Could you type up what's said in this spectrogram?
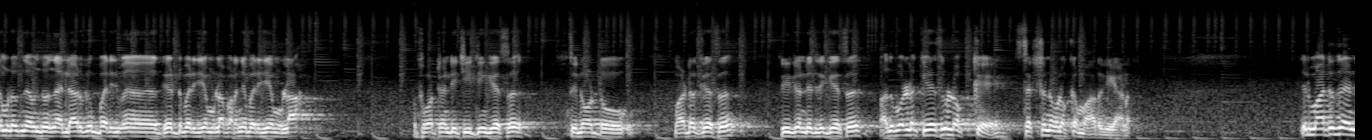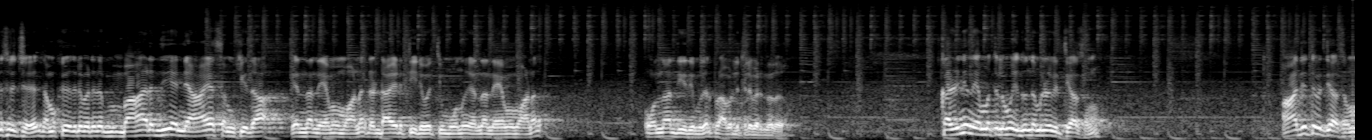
നമ്മൾ എല്ലാവർക്കും പരി കേട്ട് പരിചയമുള്ള പറഞ്ഞ് പരിചയമുള്ള four twenty cheating case three two murder case three twenty three case അതുപോലുള്ള കേസുകളൊക്കെ സെക്ഷനുകളൊക്കെ മാറുകയാണ്. ഇതിൽ മാറ്റത്തിനനുസരിച്ച് നമുക്ക് ഇതിൽ വരുന്ന ഭാരതീയ ന്യായ സംഹിത എന്ന നിയമമാണ് രണ്ടായിരത്തി ഇരുപത്തി മൂന്ന് എന്ന നിയമമാണ് ഒന്നാം തീയതി മുതൽ പ്രാബല്യത്തിൽ വരുന്നത്. കഴിഞ്ഞ നിയമത്തിലും ഇതും തമ്മിലുള്ള വ്യത്യാസം. ആദ്യത്തെ വ്യത്യാസം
